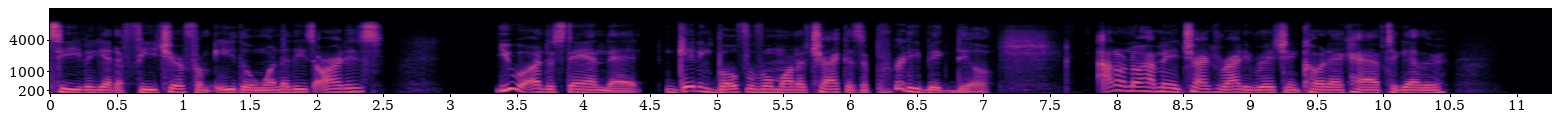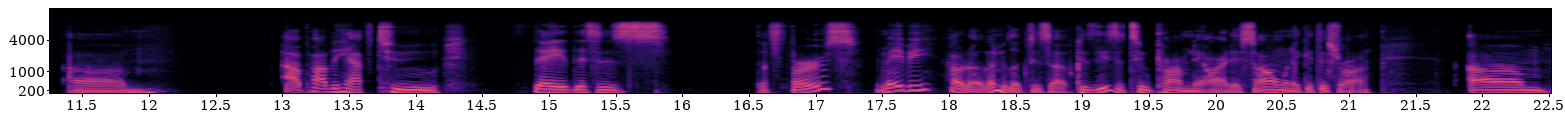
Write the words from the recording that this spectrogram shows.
to even get a feature from either one of these artists, you will understand that getting both of them on a track is a pretty big deal. I don't know how many tracks Roddy Ricch and Kodak have together. Um, I'll probably have to say this is the first, maybe. Hold on, let me look this up because these are two prominent artists, so I don't want to get this wrong. Um,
